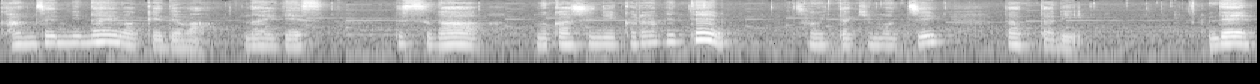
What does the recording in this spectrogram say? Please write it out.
完全にないわけではないです。ですが昔に比べてそういった気持ちだったりで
